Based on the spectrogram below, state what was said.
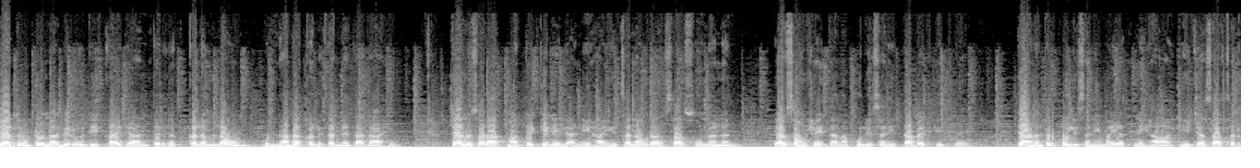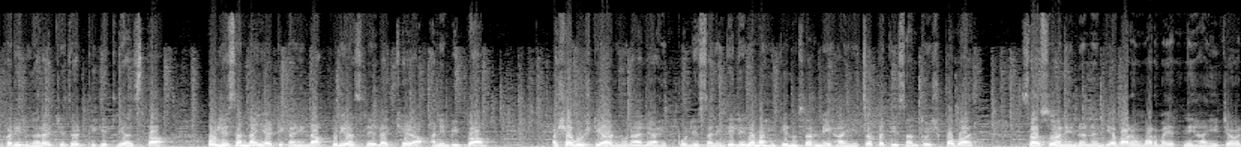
जादूटोना विरोधी कायद्याअंतर्गत कलम लावून गुन्हा दाखल करण्यात आला आहे. त्यानुसार आत्महत्या केलेल्या नेहा हिचा नवरा सासू ननंद या संशयितांना पोलिसांनी ताब्यात घेतलंय. त्यानंतर पोलिसांनी मयत नेहा हिच्या सासरकडील घराची झडती घेतली असता पोलिसांना या ठिकाणी नागपुरी असलेला खेळा आणि बिब्बा अशा गोष्टी आढळून आल्या आहेत. पोलिसांनी दिलेल्या माहितीनुसार नेहा हिचा पती संतोष पवार सासू आणि ननंद या वारंवार मयत नेहा हिच्यावर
